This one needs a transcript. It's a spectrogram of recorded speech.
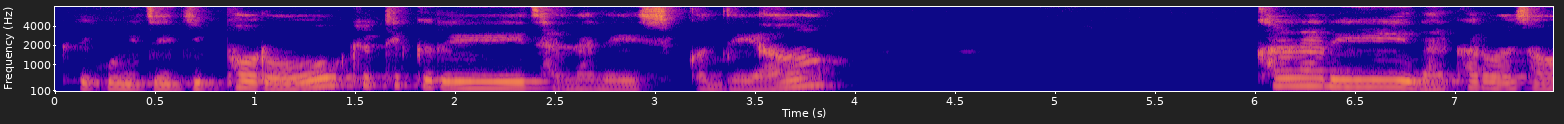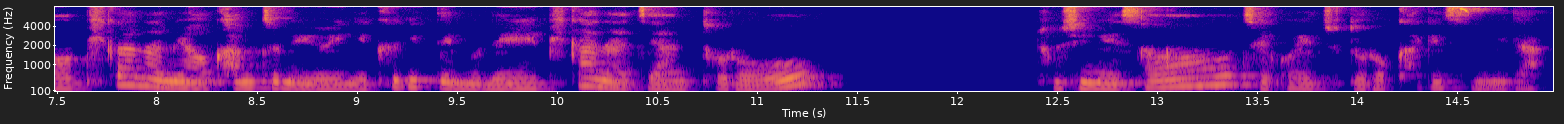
그리고 이제 니퍼로 큐티클을 잘라내실 건데요. 칼날이 날카로워서 피가 나면 감점의 요인이 크기 때문에 피가 나지 않도록 조심해서 제거해 주도록 하겠습니다.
